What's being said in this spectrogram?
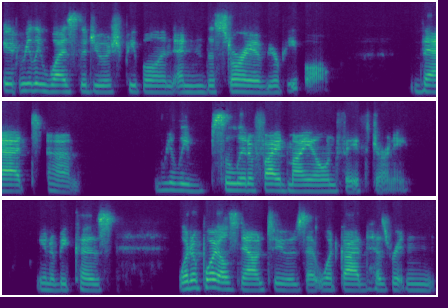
it really was the jewish people and, and the story of your people that um, really solidified my own faith journey you know because what it boils down to is that what god has written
